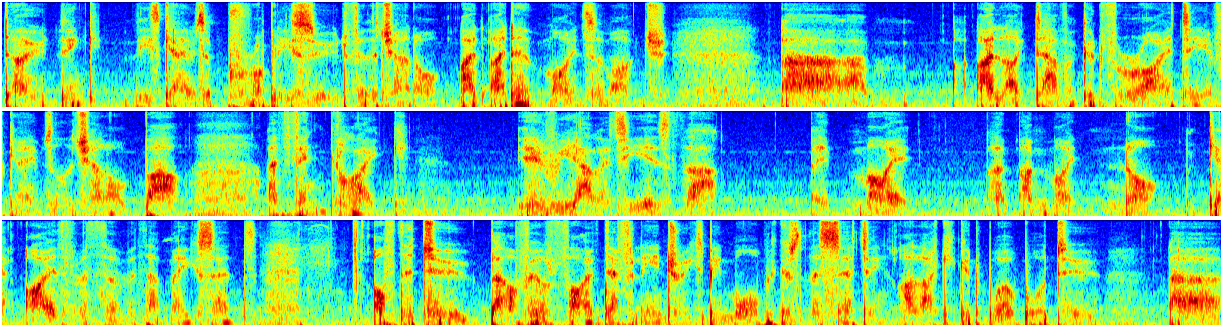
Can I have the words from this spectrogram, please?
don't think these games are probably suited for the channel. I, I don't mind so much. Um, I like to have a good variety of games on the channel, but I think like the reality is that it might I, I might not get either of them if that makes sense. Of the two, Battlefield 5 definitely intrigues me more because of the setting. I like a good World War II uh,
